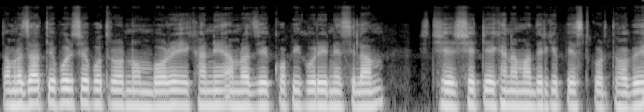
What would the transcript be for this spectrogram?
তো আমরা জাতীয় পরিচয়পত্র নম্বরে এখানে আমরা যে কপি করে এনেছিলাম, সে, সেটি এখানে আমাদেরকে পেস্ট করতে হবে।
